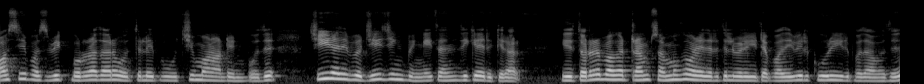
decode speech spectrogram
ஆசிய பசிபிக் பொருளாதார ஒத்துழைப்பு உச்சி மாநாட்டின் போது சீன அதிபர் ஜி ஜின்பிங்கை சந்திக்க இருக்கிறார். இது தொடர்பாக ட்ரம்ப் சமூக வலைதளத்தில் வெளியிட்ட பதிவில் கூறியிருப்பதாவது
